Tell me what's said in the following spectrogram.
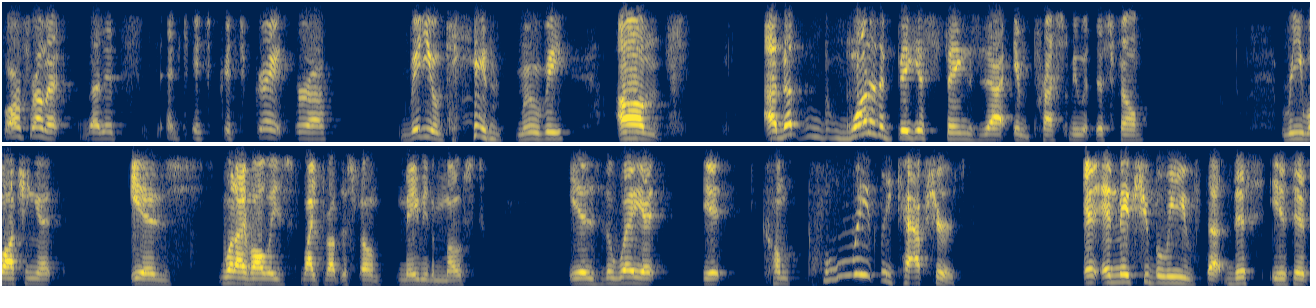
Far from it, but it's it's it's great for a video game movie. Um, another, one of the biggest things that impressed me with this film, rewatching it, is what I've always liked about this film, maybe the most, is the way it it completely captures and, and makes you believe that this isn't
